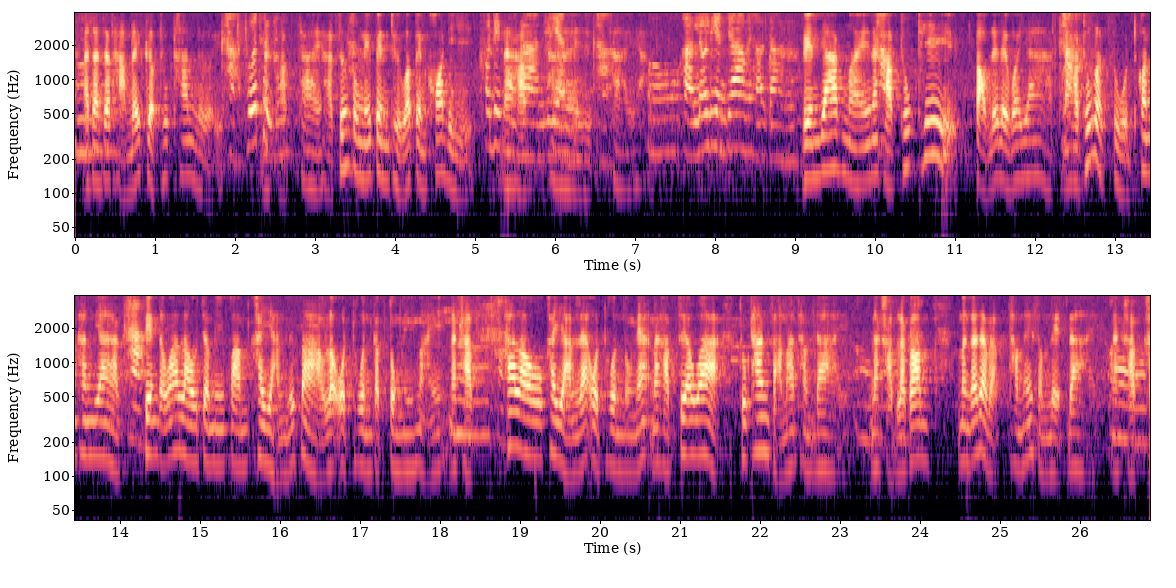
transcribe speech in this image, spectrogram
อืม อาจารย์จะถามได้เกือบทุกท่านเลยค่ะ ทั่วถึง นะครับใช่ครับซึ่งตรงนี้เป็นถือว่าเป็นข้อดีข้อดีของนะครับการเรียนใช่ค่ะ ใช่ครับอ๋อค่ะ แล้วเรียนยากไหมคะอาจารย์ เรียนยากไหมนะครับ ทุกที่ตอบได้เลยว่ายากค่ะนะครับทุกหลักสูตรค่อนข้างยาก ค่ะ เพียงแต่ว่าเราจะมีความขยันหรือเปล่า เราอดทนกับตรงนี้ไหมนะครับ อืมค่ะ ถ้าเราขยันและอดทนตรงเนี้ยนะครับ เชื่อว่าทุกท่านสามารถทำได้อ๋อนะครับ แล้วก็มันก็จะแบบทำให้สำเร็จได้ นะครับอ๋อข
